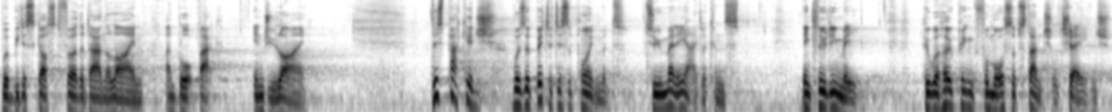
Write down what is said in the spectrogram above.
will be discussed further down the line and brought back in July. This package was a bitter disappointment to many Anglicans, including me, who were hoping for more substantial change.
